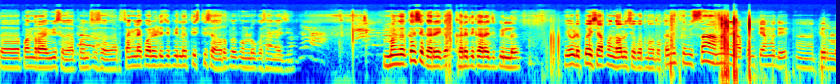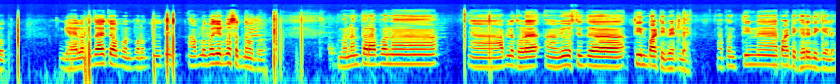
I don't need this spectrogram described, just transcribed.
तर पंधरा वीस हजार पंचवीस हजार. चांगल्या क्वालिटीचे पिल्लं तीस तीस हजार रुपये पण लोक सांगायचे. मग कसे खरे खरेदी करायची पिल्लं? एवढे पैसे आपण घालू शकत नव्हतो. कमीत कमी सहा महिने आपण त्यामध्ये फिरलो. घ्यायला तर जायचो आपण परंतु ते आपलं बजेट बसत नव्हतं. मग नंतर आपण आपल्या थोड्या व्यवस्थित तीन पाठी भेटल्या. आपण तीन अं, पाठी खरेदी केल्या.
